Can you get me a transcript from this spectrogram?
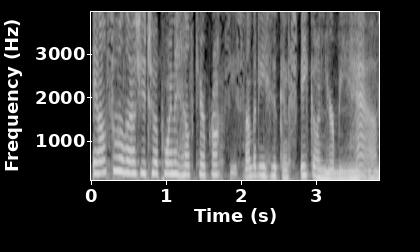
It also allows you to appoint a healthcare proxy, somebody who can speak on your behalf,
